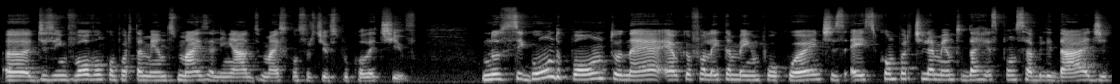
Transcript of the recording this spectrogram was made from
uh, desenvolvam comportamentos mais alinhados, mais construtivos para o coletivo. No segundo ponto, né, é o que eu falei também um pouco antes, é esse compartilhamento da responsabilidade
